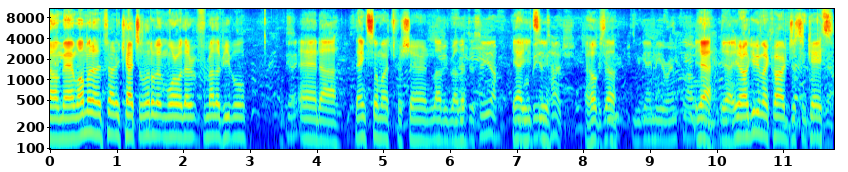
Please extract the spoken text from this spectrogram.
on, man. Well, I'm gonna try to catch a little bit more with from other people. Okay. And uh, thanks so much for sharing. Love you, brother. Good to see you. Yeah, we'll you too. I hope so. You gave me your info. Yeah, yeah. Here, I'll give you my card just in case.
